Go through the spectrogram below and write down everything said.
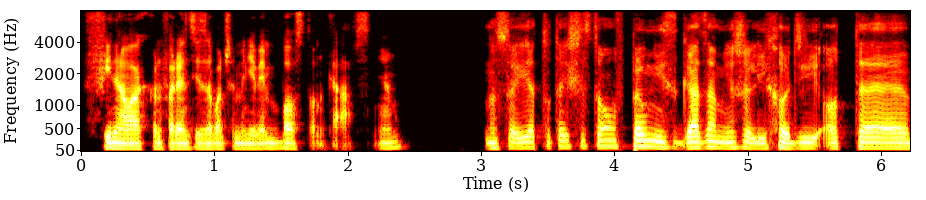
w finałach konferencji zobaczymy, nie wiem, Boston Cavs, nie? No sobie, ja tutaj się z Tobą w pełni zgadzam, jeżeli chodzi o te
